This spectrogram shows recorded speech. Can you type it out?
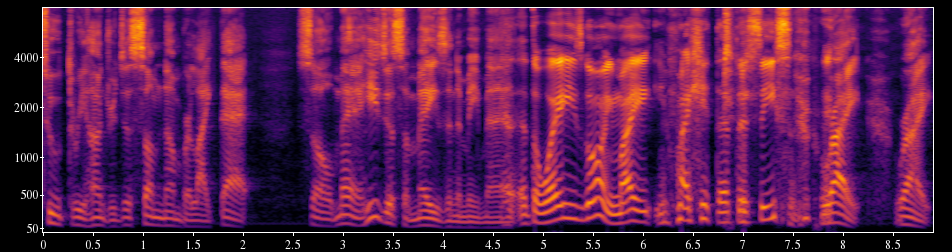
two, three hundred, just some number like that. So man, he's just amazing to me, man. At the way he's going, might he might get that this season. right, right.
